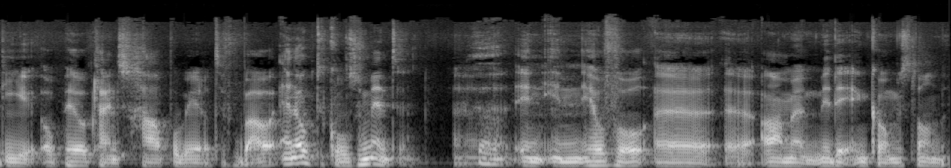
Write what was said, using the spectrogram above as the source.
die op heel kleine schaal proberen te verbouwen. En ook de consumenten. Ja. in, in heel veel arme middeninkomenslanden.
